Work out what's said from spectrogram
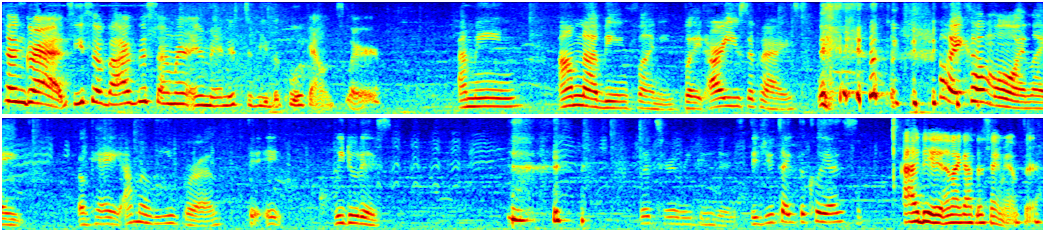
Congrats, you survived the summer and managed to be the cool counselor. I mean, I'm not being funny, but are you surprised? like, come on, like, okay, I'm a Libra. It, it, we do this. Literally do this. Did you take the quiz? I did, and I got the same answer.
